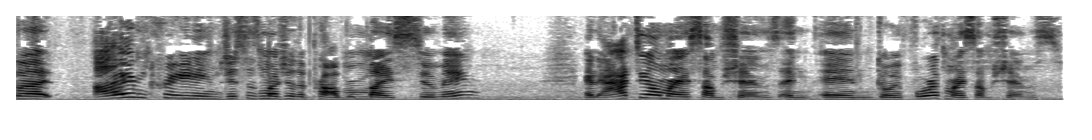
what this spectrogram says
But I'm creating just as much of the problem by assuming and acting on my assumptions and, and going forth my assumptions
